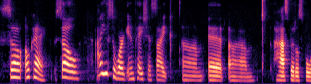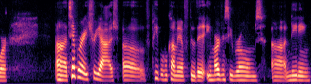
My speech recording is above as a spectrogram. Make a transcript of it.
So okay, so I used to work inpatient psych um, at um, hospitals for uh, temporary triage of people who come in through the emergency rooms uh, needing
